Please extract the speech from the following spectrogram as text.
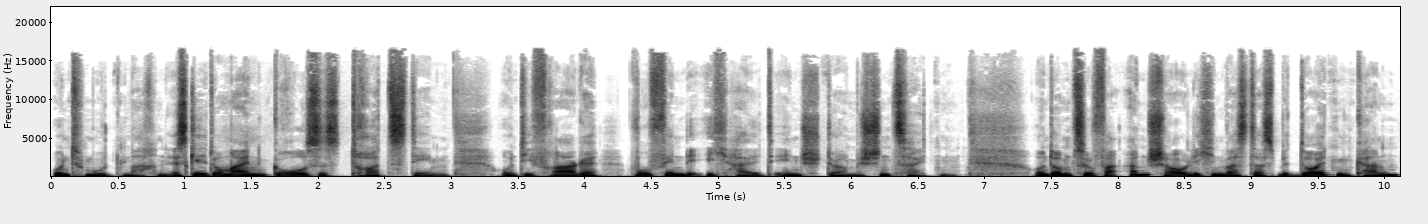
und Mut machen. Es geht um ein großes Trotzdem und die Frage, wo finde ich Halt in stürmischen Zeiten? Und um zu veranschaulichen, was das bedeuten kann,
